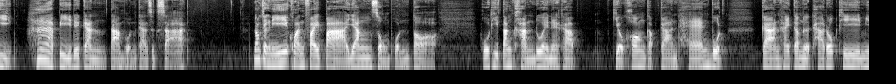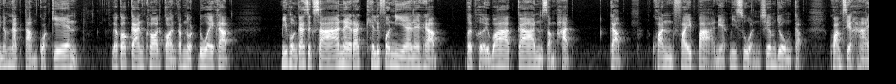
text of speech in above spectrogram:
อีก 5 ปีด้วยกันตามผลการศึกษา นอกจากนี้ควันไฟป่ายังส่งผลต่อผู้ที่ตั้งครรภ์ด้วยนะครับ เกี่ยวข้องกับการแท้งบุตร การให้กำเนิดทารกที่มีน้ำหนักต่ำกว่าเกณฑ์ แล้วก็การคลอดก่อนกำหนดด้วยครับ มีผลการศึกษาในรัฐแคลิฟอร์เนียนะครับ เปิดเผยว่าการสัมผัสกับควันไฟป่าเนี่ยมีส่วนเชื่อมโยงกับ ความเสียหาย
